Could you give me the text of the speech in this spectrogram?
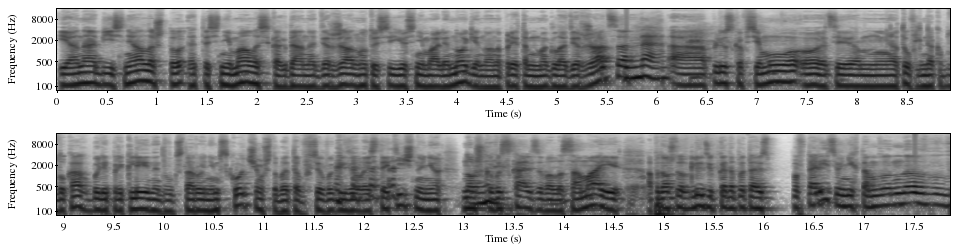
и она объясняла, что это снималось, когда она держала, ну то есть ее снимали ноги, но она при этом могла держаться. Да. А, плюс ко всему эти туфли на каблуках были приклеены двухсторонним скотчем, чтобы это все выглядело эстетично, у нее ножка выскальзывала сама, и, а потому что люди, когда пытаются повторить у них там ну,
